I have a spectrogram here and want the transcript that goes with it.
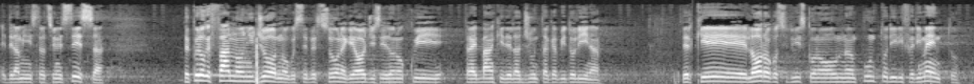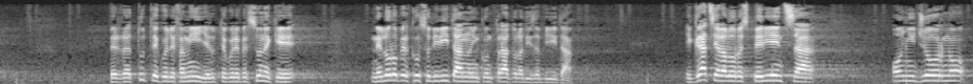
e dell'amministrazione stessa per quello che fanno ogni giorno queste persone che oggi siedono qui tra i banchi della Giunta Capitolina, perché loro costituiscono un punto di riferimento per tutte quelle famiglie, tutte quelle persone che nel loro percorso di vita hanno incontrato la disabilità. E grazie alla loro esperienza ogni giorno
